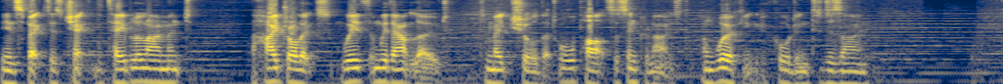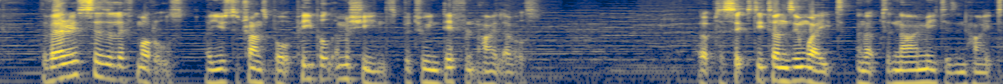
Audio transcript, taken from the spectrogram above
The inspectors check the table alignment, the hydraulics with and without load, to make sure that all parts are synchronized and working according to design. The various scissor lift models are used to transport people and machines between different height levels, up to 60 tons in weight and up to 9 meters in height.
